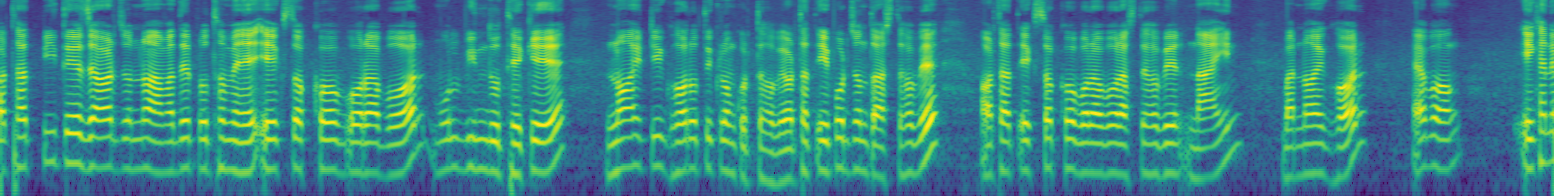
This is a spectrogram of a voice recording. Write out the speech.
অর্থাৎ পিতে যাওয়ার জন্য আমাদের প্রথমে এক্স অক্ষ বরাবর মূল বিন্দু থেকে নয়টি ঘর অতিক্রম করতে হবে, অর্থাৎ এই পর্যন্ত আসতে হবে, অর্থাৎ এক্স অক্ষ বরাবর আসতে হবে নাইন বা নয় ঘর, এবং এখানে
